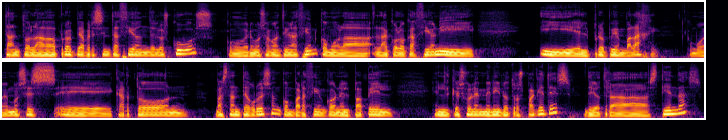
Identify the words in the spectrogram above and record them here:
tanto la propia presentación de los cubos, como veremos a continuación, como la, colocación y, el propio embalaje. Como vemos es eh, cartón bastante grueso en comparación con el papel en el que suelen venir otros paquetes de otras tiendas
